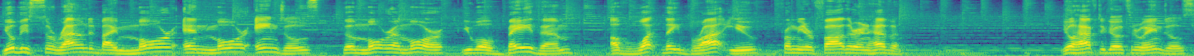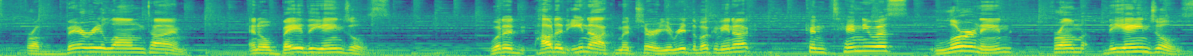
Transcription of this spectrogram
you'll be surrounded by more and more angels the more and more you obey them of what they brought you from your Father in heaven. You'll have to go through angels for a very long time and obey the angels. What did how did Enoch mature? You read the book of Enoch? Continuous learning from the angels.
